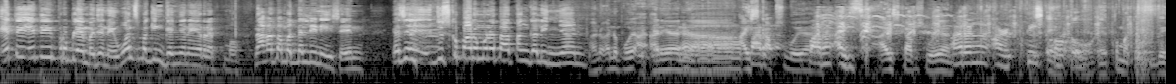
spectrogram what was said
Ito, ito yung problema dyan eh. Once maging ganyan na yung rep mo, nakatamad na linisin. Kasi, Diyos ko, paano mo natatanggalin yan? Ano, ano po yan? Ano yan? Ah, ice para- cups po yan. parang ice- Ice cups po yan. Parang ang Arctic. Ito, oo. ito matindi.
